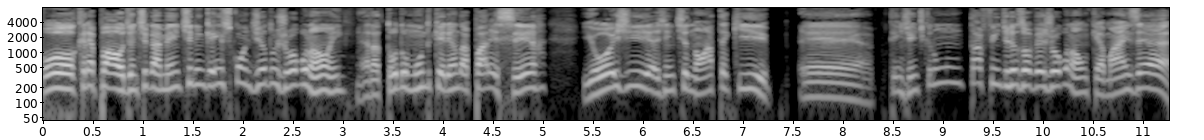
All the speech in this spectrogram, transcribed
Ô, Crepaldi, antigamente ninguém escondia do jogo, não, hein? Era todo mundo querendo aparecer. E hoje a gente nota que é, tem gente que não tá afim de resolver jogo, não. Que é mais é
